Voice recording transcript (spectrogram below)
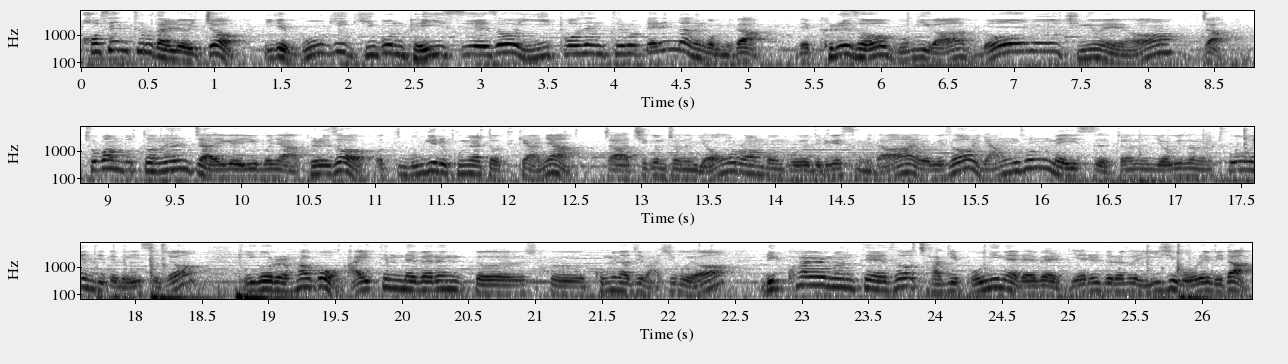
퍼센트로 달려 있죠. 이게 무기 기본 베이스에서 2%로 때린다는 겁니다. 네, 그래서 무기가 너무 중요해요. 자, 초반부터는 자 이게 이 뭐냐? 그래서 무기를 구매할 때 어떻게 하냐? 자, 지금 저는 영어로 한번 보여드리겠습니다. 여기서 양손 메이스, 저는 여기서는 투 핸디드 메이스죠. 이거를 하고 아이템 레벨은 그, 그 고민하지 마시고요. 리퀘어먼트에서 자기 본인의 레벨, 예를 들어서 25렙이다.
